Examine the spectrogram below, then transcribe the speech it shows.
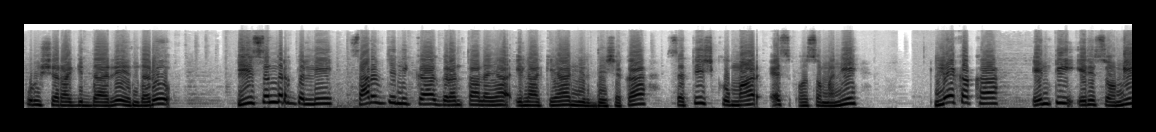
ಪುರುಷರಾಗಿದ್ದಾರೆ ಎಂದರು. ಈ ಸಂದರ್ಭದಲ್ಲಿ ಸಾರ್ವಜನಿಕ ಗ್ರಂಥಾಲಯ ಇಲಾಖೆಯ ನಿರ್ದೇಶಕ ಸತೀಶ್ ಕುಮಾರ್ ಎಸ್ ಹೊಸಮನಿ, ಲೇಖಕ N T Eriswamy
